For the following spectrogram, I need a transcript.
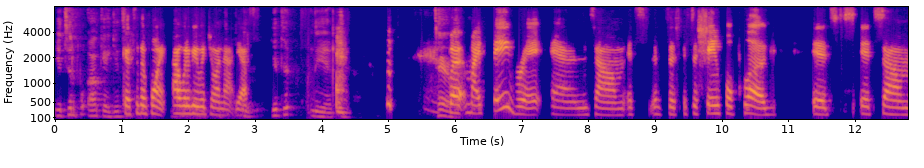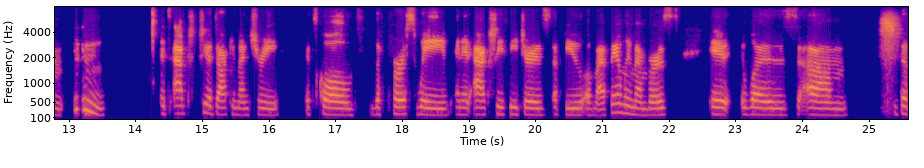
get to the point. okay, get to, get to the point i would agree with you on that yes get to yeah. Terrible. but my favorite and um it's it's a, it's a shameful plug it's it's um it's actually a documentary it's called the first wave and it actually features a few of my family members it, it was um the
